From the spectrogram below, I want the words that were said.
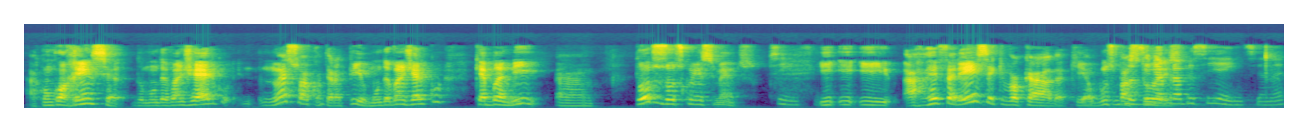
A concorrência do mundo evangélico não é só com a terapia, o mundo evangélico quer banir uh, todos os outros conhecimentos. Sim, sim. E, e, e, a referência equivocada que alguns Inclusive pastores. a própria ciência, né?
